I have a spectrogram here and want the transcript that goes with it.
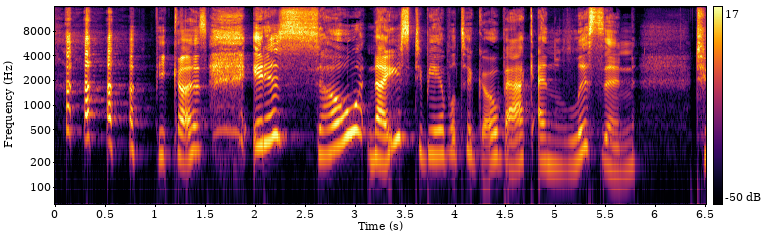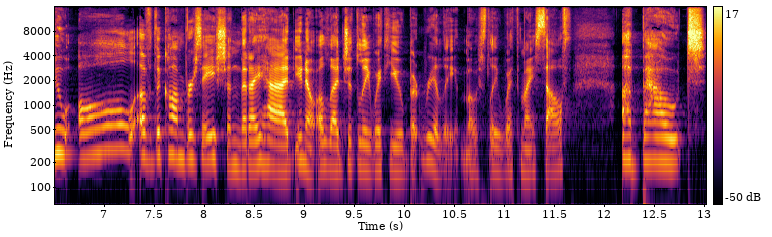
because it is so nice to be able to go back and listen to all of the conversation that I had, you know, allegedly with you, but really mostly with myself about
